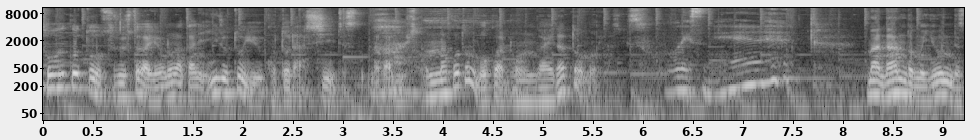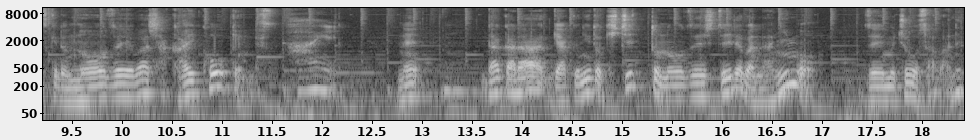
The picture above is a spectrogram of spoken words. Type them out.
そういうことをする人が世の中にいるということらしいです。だからはい。そんなことも僕は論外だと思います。そうですね。まあ何度も言うんですけど納税は社会貢献です。はい、ね。だから逆に言うときちっと納税していれば何も税務調査はね、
